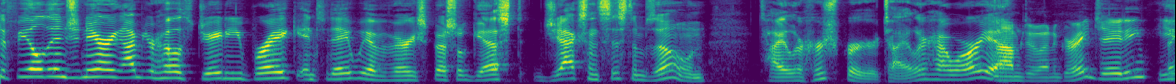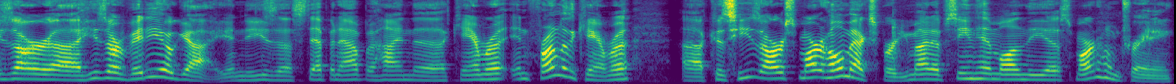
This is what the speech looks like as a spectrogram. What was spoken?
to Field Engineering. I'm your host, JD Brake, and today we have a very special guest, Jackson Systems own Tyler Hirschberger. Tyler, how are you? I'm doing great, JD. He's our uh, he's our video guy, and he's uh, stepping out behind the camera, in front of the camera, because he's our smart home expert. You might have seen him on the uh, smart home training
